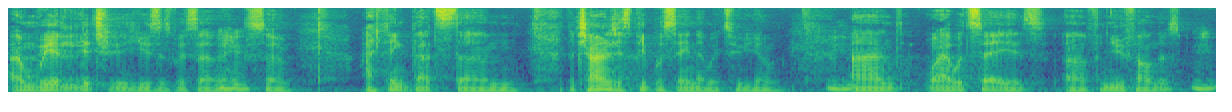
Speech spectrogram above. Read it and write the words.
and we're literally the users we're serving. Mm-hmm. So, I think that's the, um, the challenge is people saying that we're too young. Mm-hmm. And what I would say is uh, for new founders, mm-hmm.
